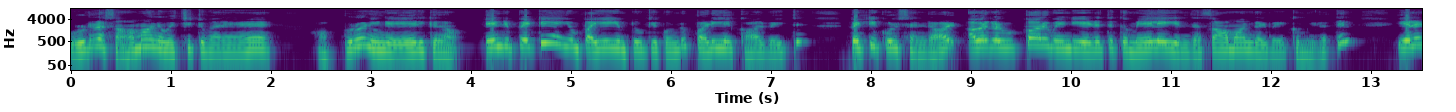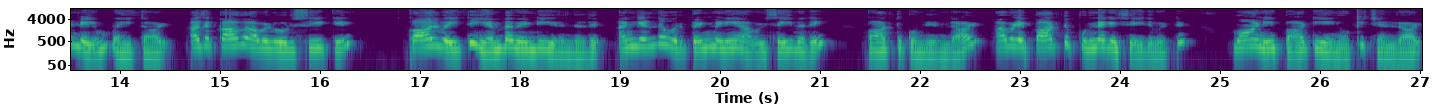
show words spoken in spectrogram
உள்ற சாமான வச்சுட்டு வரேன். அப்புறம் நீங்க ஏறிக்கலாம் என்று பெட்டியையும் பையையும் தூக்கி கொண்டு படியில் கால் வைத்து பெட்டிக்குள் சென்றாள். அவர்கள் உட்கார வேண்டிய இடத்துக்கு மேலே இருந்த சாமான்கள் வைக்கும் இடத்தில் இரண்டையும் வைத்தாள். அதற்காக அவள் ஒரு சீட்டில் கால் வைத்து எம்ப வேண்டி இருந்தது. அங்கிருந்த ஒரு பெண்மணி அவள் செய்வதை பார்த்து கொண்டிருந்தாள். அவளை பார்த்து புன்னகை செய்துவிட்டு வாணி பாட்டியை நோக்கி சென்றாள்.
